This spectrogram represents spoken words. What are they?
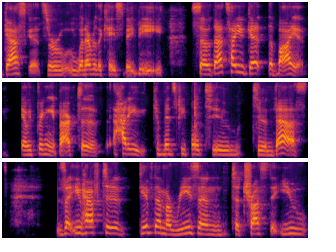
gaskets, or whatever the case may be." So that's how you get the buy-in. You know, bringing it back to how do you convince people to to invest is that you have to give them a reason to trust that you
